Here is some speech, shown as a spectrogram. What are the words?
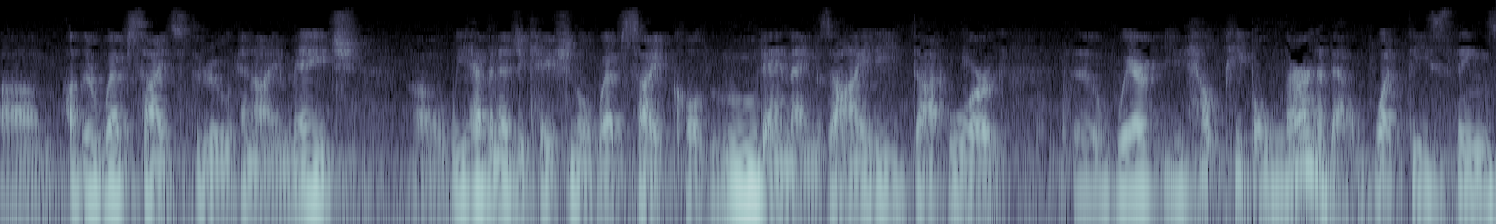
um, other websites through NIMH, uh, we have an educational website called moodandanxiety.org uh, where you help people learn about what these things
